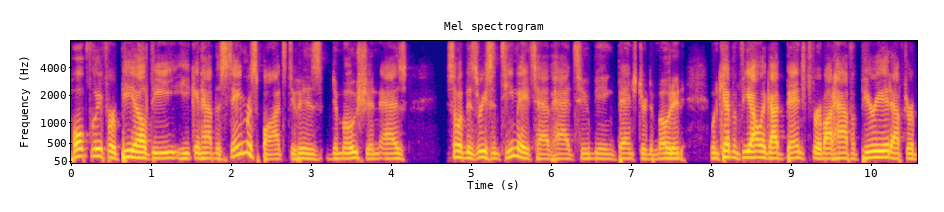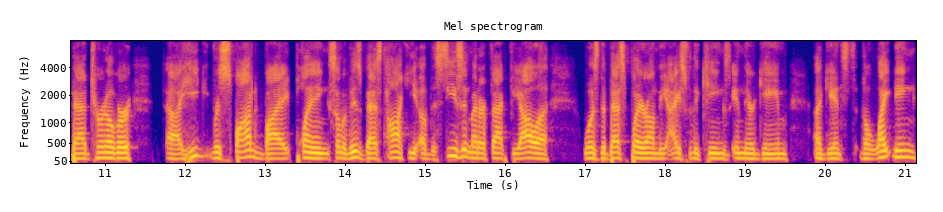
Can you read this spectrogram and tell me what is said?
Hopefully for PLD, he can have the same response to his demotion as some of his recent teammates have had to being benched or demoted. When Kevin Fiala got benched for about half a period after a bad turnover, uh, he responded by playing some of his best hockey of the season. Matter of fact, Fiala was the best player on the ice for the Kings in their game against the Lightning.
